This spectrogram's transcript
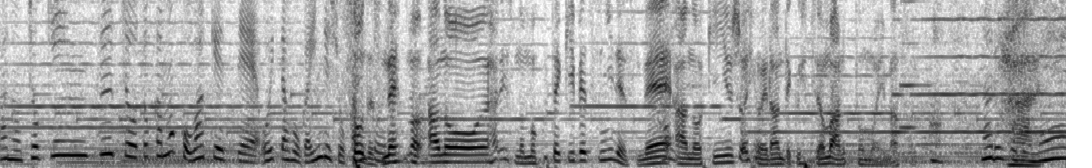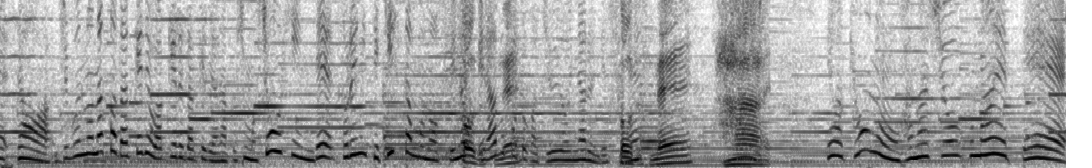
あの貯金通帳とかもこう分けておいた方がいいんでしょうか？そうですね。まああのやはりその目的別にですね、はい、あの金融商品を選んでいく必要もあると思います。あなるほどね、はい、じゃあ自分の中だけで分けるだけではなくしも商品でそれに適したものっていうのを選ぶことが重要になるんですね。そうですね。はい。では今日のお話を踏まえて、え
